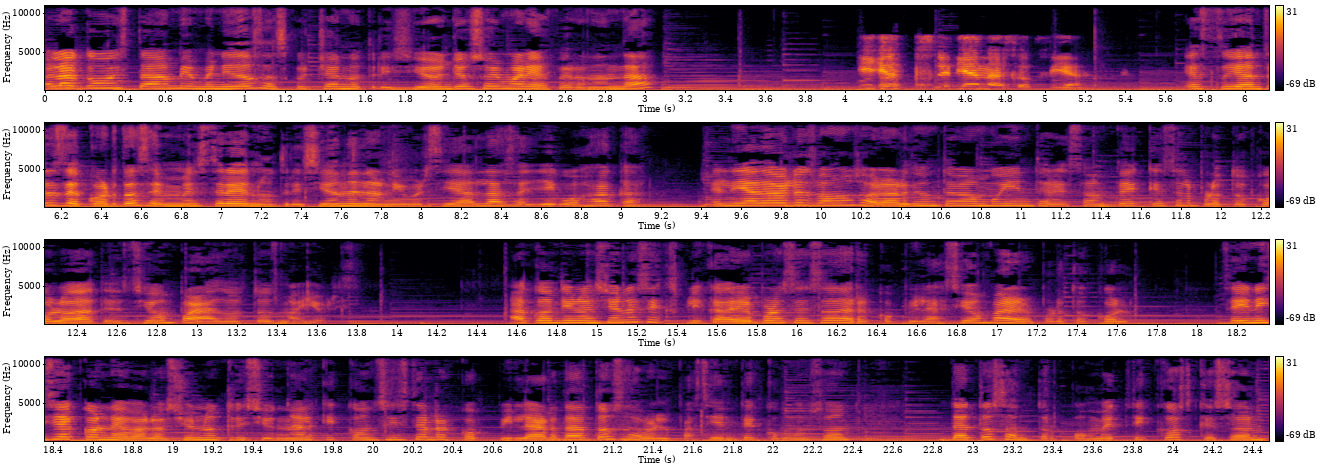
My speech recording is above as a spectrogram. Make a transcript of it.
Hola, ¿cómo están? Bienvenidos a Escucha Nutrición. Yo soy María Fernanda. Y yo soy Ana Sofía. Estudiantes de cuarto semestre de nutrición en la Universidad La Salle, Oaxaca. El día de hoy les vamos a hablar de un tema muy interesante que es el protocolo de atención para adultos mayores. A continuación les explicaré el proceso de recopilación para el protocolo. Se inicia con la evaluación nutricional que consiste en recopilar datos sobre el paciente como son datos antropométricos que son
